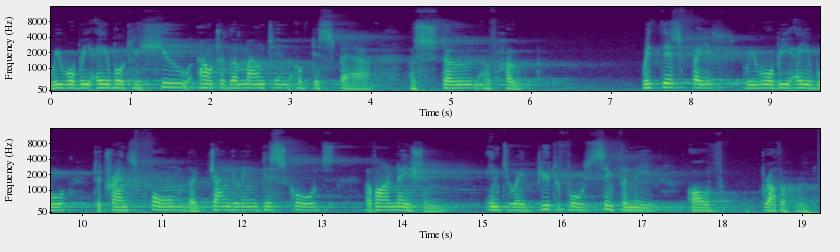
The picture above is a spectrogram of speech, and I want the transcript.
we will be able to hew out of the mountain of despair a stone of hope. With this faith, we will be able to transform the jangling discords of our nation into a beautiful symphony of brotherhood.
